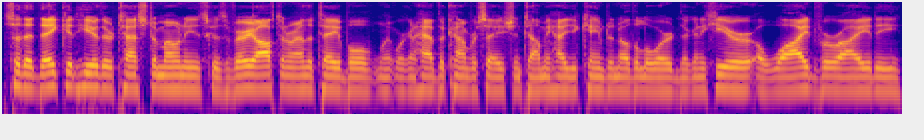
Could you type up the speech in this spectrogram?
so that they could hear their testimonies because very often around the table we're going to have the conversation tell me how you came to know the lord. They're going to hear a wide variety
